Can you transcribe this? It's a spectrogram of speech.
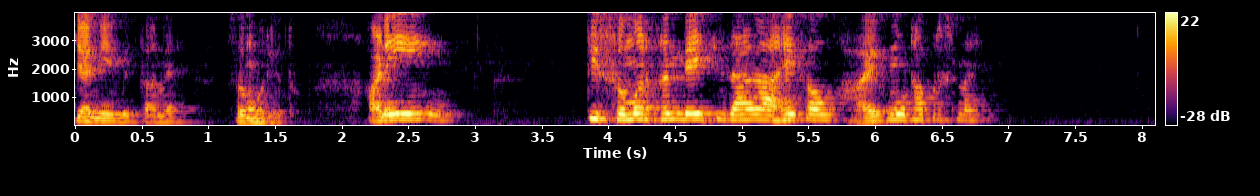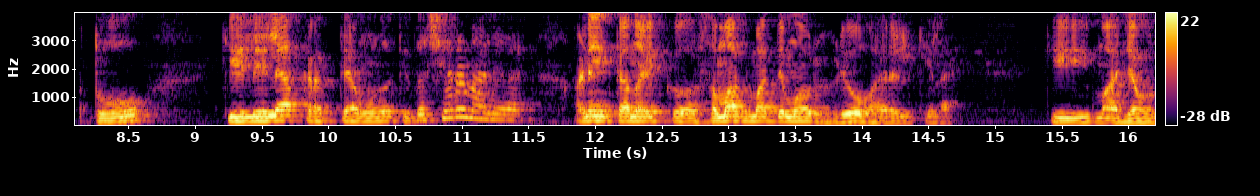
त्या निमित्ताने समोर येतो. आणि ती समर्थन द्यायची जागा आहे का हो? हा एक मोठा प्रश्न आहे. तो केलेल्या कृत्यामुळं तिथं शरण आलेला आहे. आणि त्यानं एक समाज माध्यमावर व्हिडिओ व्हायरल केला आहे की माझ्यावर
